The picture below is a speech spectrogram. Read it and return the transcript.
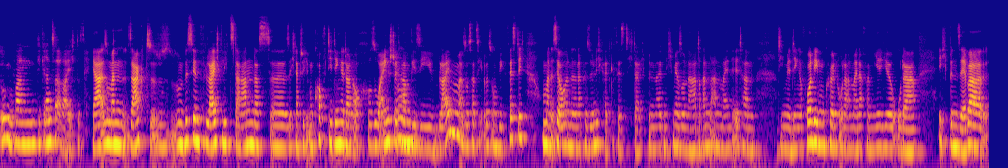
irgendwann die Grenze erreicht ist. Ja, also man sagt äh, so ein bisschen, vielleicht liegt es daran, dass äh, sich natürlich im Kopf die Dinge dann auch so eingestellt mhm. haben, wie sie bleiben. Also es hat sich alles irgendwie gefestigt und man ist ja auch in seiner Persönlichkeit gefestigt da. Ich bin halt nicht mehr so nah dran an meinen Eltern, die mir Dinge vorleben können oder an meiner Familie oder ich bin selber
